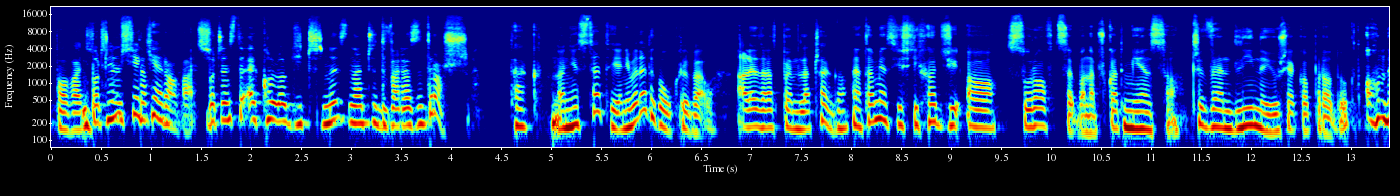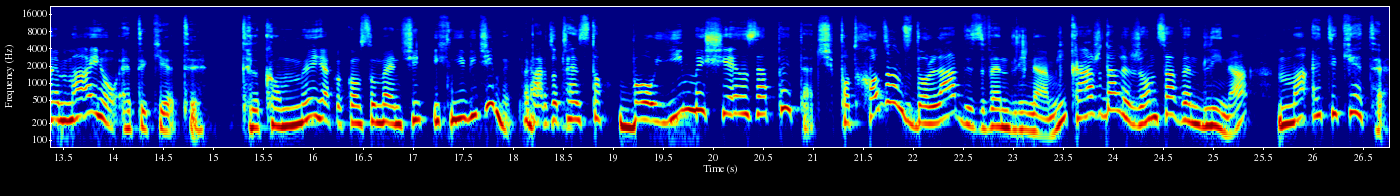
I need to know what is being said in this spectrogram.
kupować, Bo czym często- się kierować? Bo często ekologiczny znaczy dwa razy droższy. Tak, no niestety, ja nie będę tego ukrywała, ale zaraz powiem dlaczego. Natomiast jeśli chodzi o surowce, bo na przykład mięso czy wędliny już jako produkt, one mają etykiety. Tylko my, jako konsumenci, ich nie widzimy. Bardzo często boimy się zapytać. Podchodząc do lady z wędlinami, każda leżąca wędlina ma etykietę.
